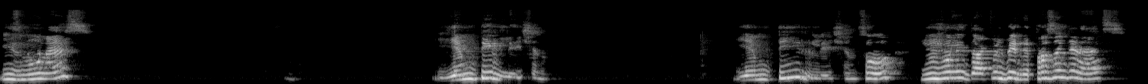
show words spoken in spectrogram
is known as empty relation. Empty relation. So usually that will be represented as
